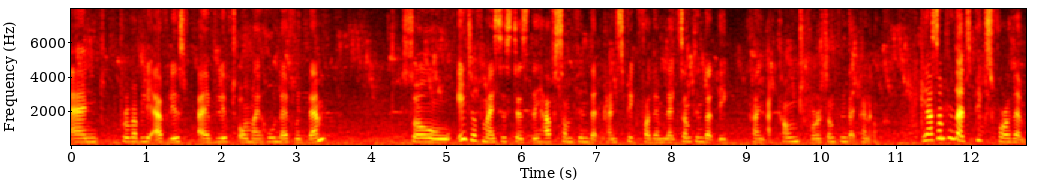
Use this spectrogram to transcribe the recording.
And probably i've lived i've lived all my whole life with them. So each of my sisters they have something that can speak for them like something that they can account for something that can yeah something that speaks for them.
